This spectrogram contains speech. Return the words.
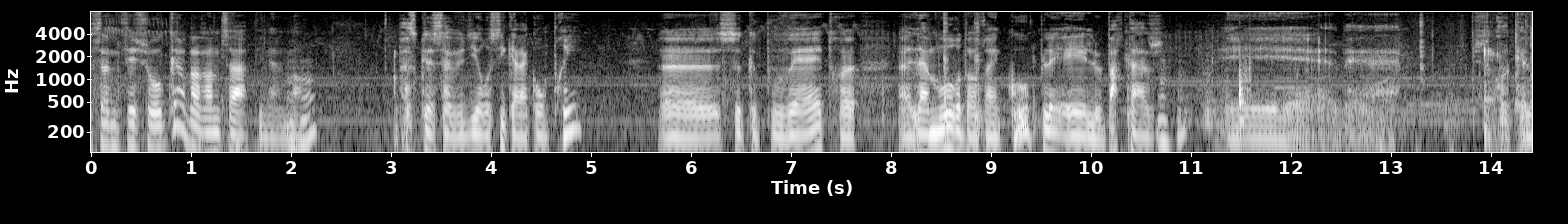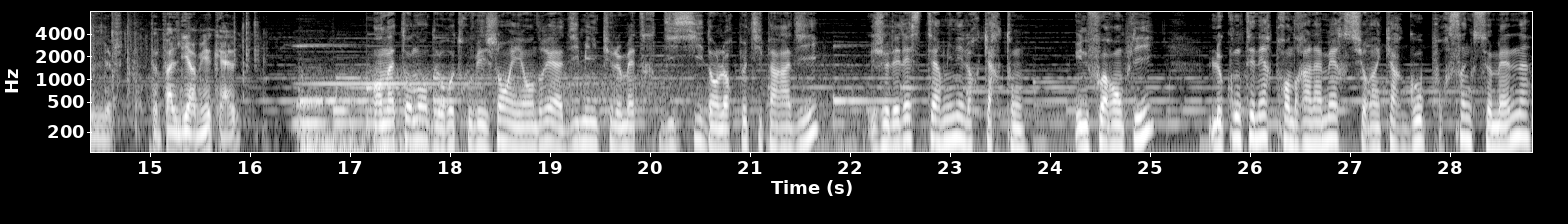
ça me fait chaud au cœur d'entendre ça finalement, mhm. parce que ça veut dire aussi qu'elle a compris ce que pouvait être euh, l'amour dans un couple et le partage. Mhm. Et ben, je crois qu'elle ne peut pas le dire mieux qu'elle. En attendant de retrouver Jean et André à 10 000 km d'ici dans leur petit paradis, je les laisse terminer leur carton. Une fois rempli, le container prendra la mer sur un cargo pour 5 semaines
